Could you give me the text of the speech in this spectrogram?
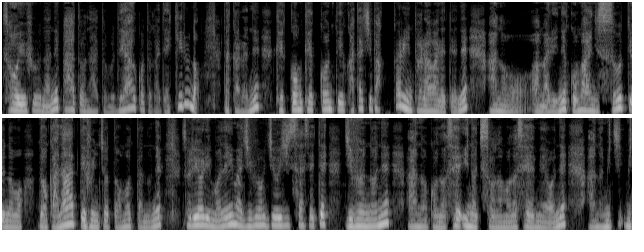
そういう風なね、パートナーとも出会うことができるの。だからね、結婚結婚っていう形ばっかりにとらわれてね、あの、あまりね、こう前に進むっていうのもどうかなっていう風にちょっと思ったのね。それよりもね、今自分を充実させて、自分のね、あの、この命そのもの生命をね、あの、道、道、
